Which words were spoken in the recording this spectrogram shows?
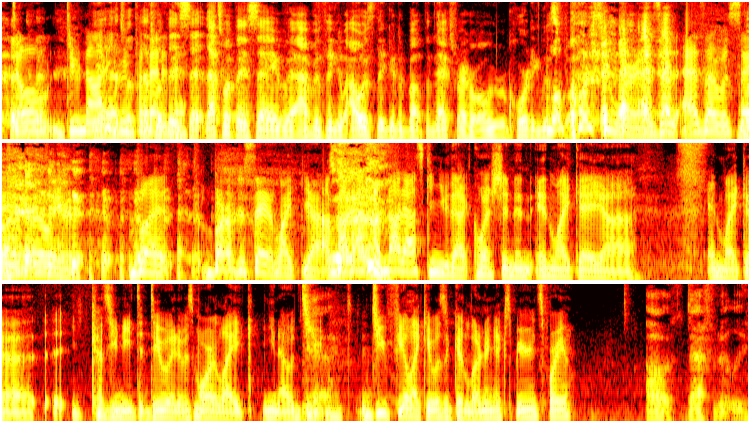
don't, do not yeah, that's even what put that's that what in they there. say. That's what they say. But I've been thinking. I was thinking about the next record while we were recording this Well, of course you were, as I, as I was saying earlier. But, but I'm just saying, like, yeah, I'm not, I'm not asking you that question in, in like a, uh, in like a, because you need to do it. It was more like, you know, do Yeah. you, do you feel like it was a good learning experience for you? Oh, definitely.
